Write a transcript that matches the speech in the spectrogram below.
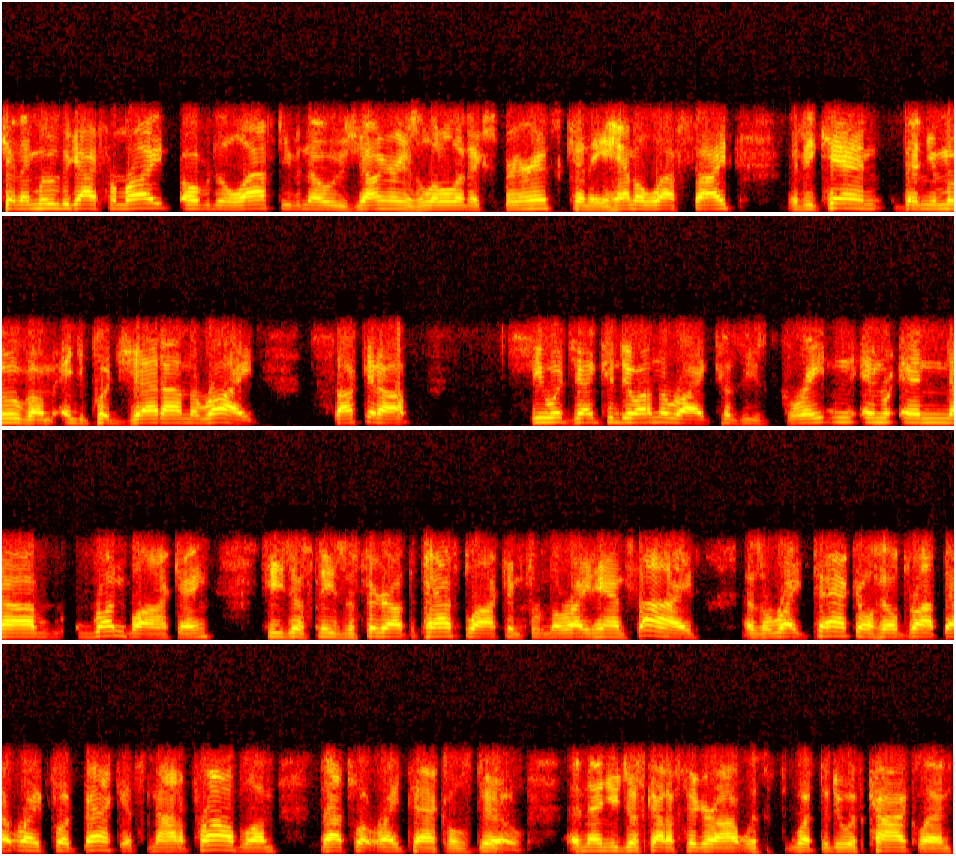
Can they move the guy from right over to the left, even though he's younger and he's a little inexperienced? Can he handle left side? If he can, then you move him and you put Jed on the right. Suck it up. see what Jed can do on the right because he's great in in, in uh, run blocking. He just needs to figure out the pass blocking from the right hand side. As a right tackle, he'll drop that right foot back. It's not a problem. That's what right tackles do. And then you just got to figure out with what to do with Conklin.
